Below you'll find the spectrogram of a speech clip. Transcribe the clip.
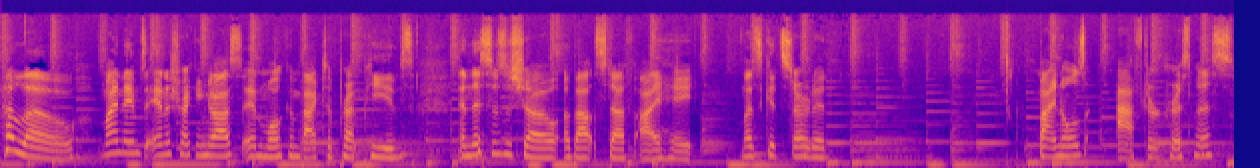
Hello, my name's Anna Schreckengoss, and welcome back to Prep Peeves. And this is a show about stuff I hate. Let's get started. Finals after Christmas.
